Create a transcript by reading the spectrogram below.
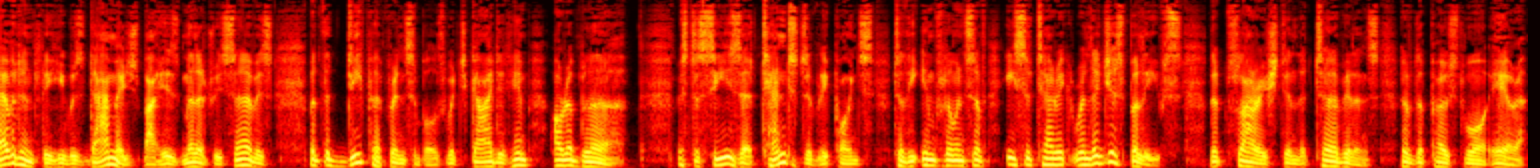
Evidently he was damaged by his military service, but the deeper principles which guided him are a blur. Mr. Caesar tentatively points to the influence of esoteric religious beliefs that flourished in the turbulence of the post-war era.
